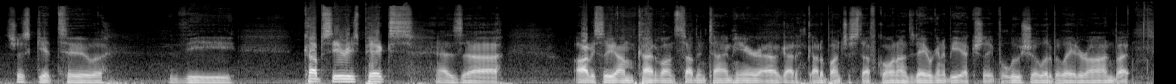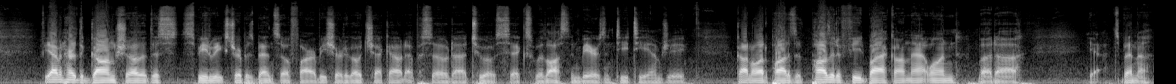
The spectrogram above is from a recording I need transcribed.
let's just get to the Cup Series picks. As uh, obviously I'm kind of on Southern time here. I uh, got got a bunch of stuff going on today. We're going to be actually at Volusia a little bit later on, but. If you haven't heard the Gong Show that this Speed Weeks trip has been so far, be sure to go check out episode uh, 206 with Austin Beers and TTMG gotten a lot of positive positive feedback on that one. But uh, yeah, it's been a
